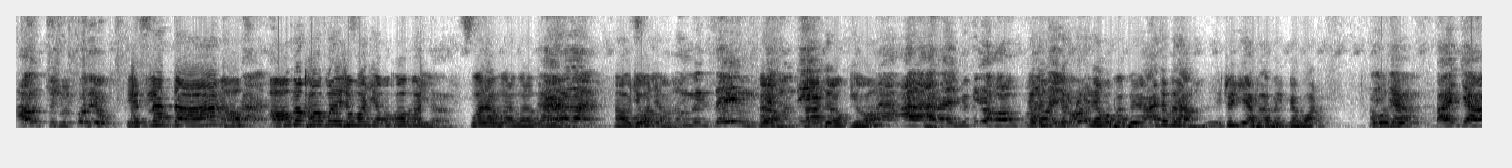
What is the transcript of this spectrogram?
આવું છૂટકો દેવું. એટલા જ દાન હવે હવે ખાવ પડી વાજી હવે ખાવ પડે. બરાબર બરાબર. આવ જો જો. હા તો ગયો આ- આ એ તો ભાઈ- આ તો બધા એ તો જે આપણા ભાઈ વોટ. આ બધું બાઈ જા.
